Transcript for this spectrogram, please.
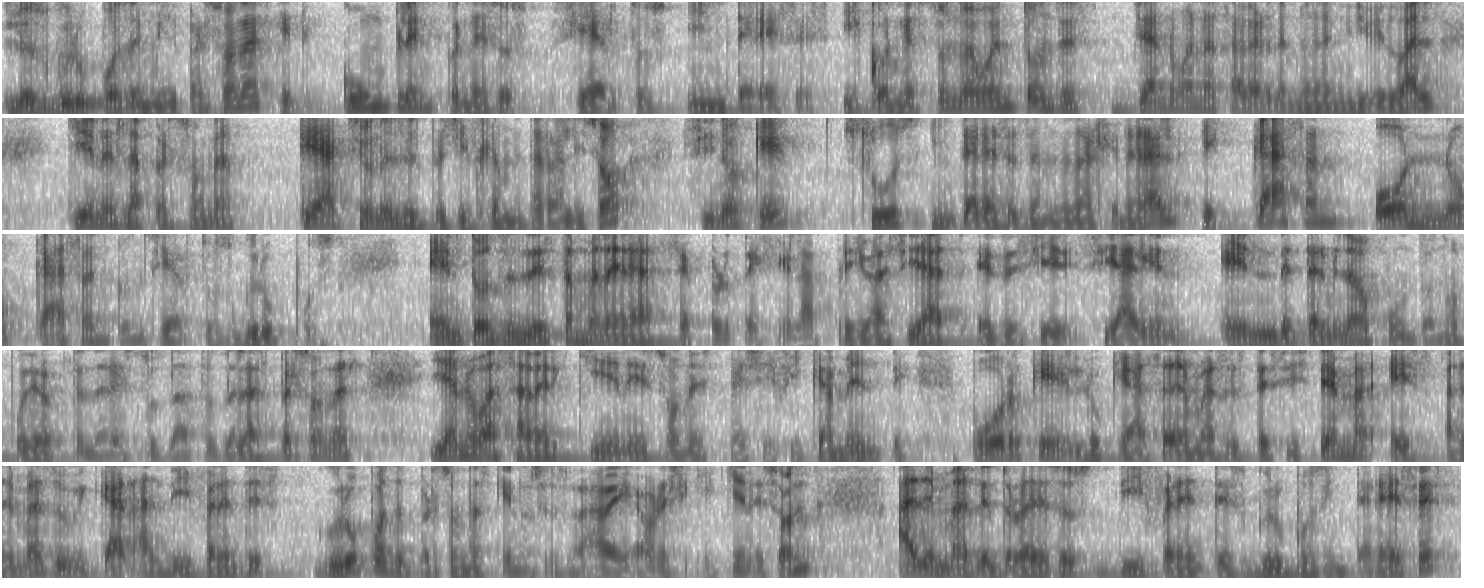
los grupos de mil personas que cumplen con esos ciertos intereses. Y con esto nuevo entonces ya no van a saber de manera individual quién es la persona, qué acciones específicamente realizó, sino que sus intereses de manera general que casan o no casan con ciertos grupos. Entonces de esta manera se protege la privacidad, es decir, si alguien en determinado punto no puede obtener estos datos de las personas, ya no va a saber quiénes son específicamente, porque lo que hace además este sistema es, además de ubicar a diferentes grupos de personas que no se sabe ahora sí que quiénes son, además dentro de esos diferentes grupos de intereses,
